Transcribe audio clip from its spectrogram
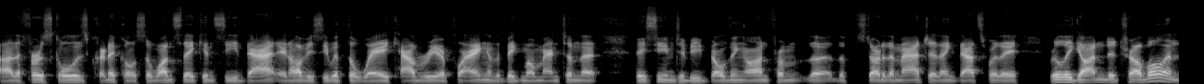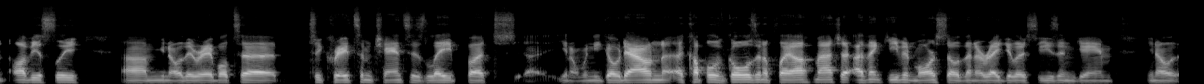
Uh, the first goal is critical. So once they concede that, and obviously with the way Cavalry are playing and the big momentum that they seem to be building on from the the start of the match, I think that's where they really got into trouble. And obviously, um, you know, they were able to to create some chances late. But uh, you know, when you go down a couple of goals in a playoff match, I, I think even more so than a regular season game, you know,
